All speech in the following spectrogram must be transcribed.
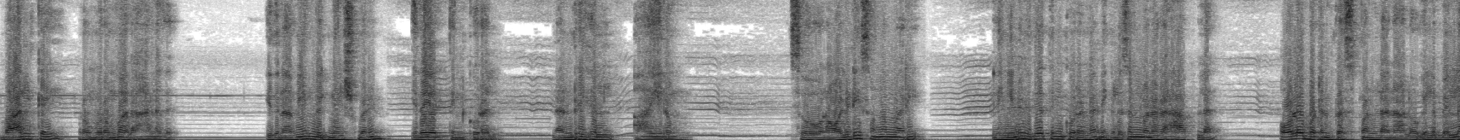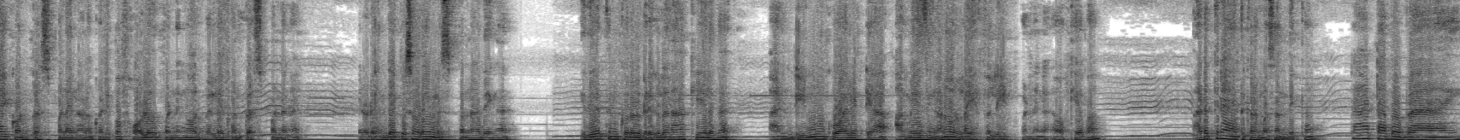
வாழ்க்கை ரொம்ப ரொம்ப அழகானது. இது நவீன் விக்னேஸ்வரன் இதயத்தின் குரல். நன்றிகள் ஆயிரம். ஸோ நான் ஆல்ரெடி சொன்ன மாதிரி நீங்கள் இன்னும் இதயத்தின் குரலை நீங்கள் லிசன் பண்ணுற ஆப்பில் ஃபாலோ பட்டன் ப்ரெஸ் பண்ணலனாலோ இல்லை பெல் ஐக்கான் ப்ரெஸ் பண்ணலனாலோ கண்டிப்பாக ஃபாலோ பண்ணுங்கள் ஒரு பெல் ஐக்கான் ப்ரெஸ் பண்ணுங்கள் என்னோட எந்த எபிசோடையும் மிஸ் பண்ணாதீங்க. இதயத்தின் குரல் ரெகுலராக கேளுங்க. அண்ட் இன்னும் குவாலிட்டியாக அமேசிங்கான ஒரு லைஃப்பை லீட் பண்ணுங்கள் ஓகேவா அடுத்த ஞாயிற்றுக்கிழமை சந்திப்போம். டாட்டா பாய்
